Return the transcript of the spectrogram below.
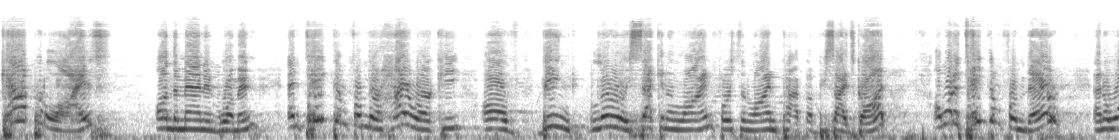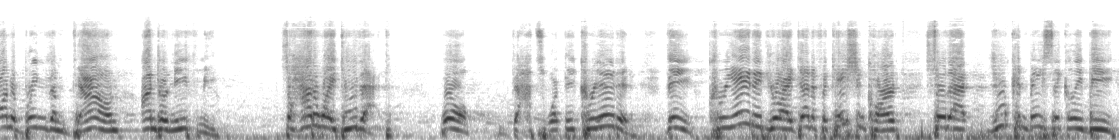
capitalize on the man and woman and take them from their hierarchy of being literally second in line, first in line uh, besides God. I want to take them from there and I want to bring them down underneath me. So how do I do that? Well, that's what they created. They created your identification card so that you can basically be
